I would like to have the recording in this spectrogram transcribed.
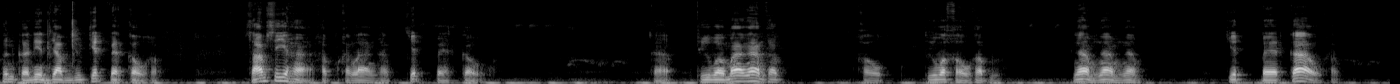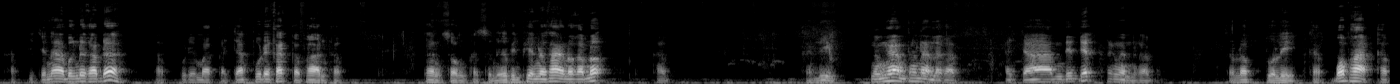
เพิ่นก็เน้นย้ำอยู่เจ็ดแปดเก้าครับสามสี่ห้าครับข้างล่างครับเจ็ดแปดเก้าครับ ถือว่ามากงามครับ เขาถือว่าเขาครับงามงามงามเจ็ดแปดเก้าครับครับ พิจารณาเบิ่งเด้อครับเด้อครับผู้ใดมักกะจัดผู้ใดคัดกะผ่านครับทางส่องก็เสนอเป็นเพียงแนวทางเนาะครับเนาะครับกันรีบงามๆทั้งนั้นแหละครับ อาจารย์เด็ดๆทั้งนั้นครับสำหรับตัวเลขครับบ่พลาดครับ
